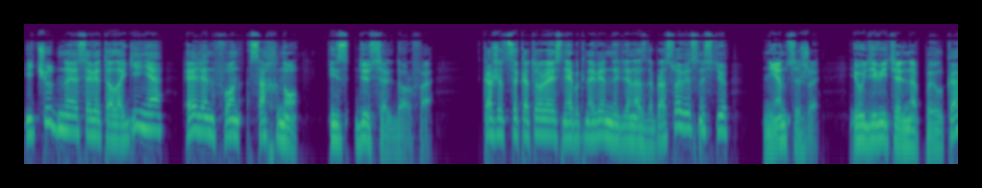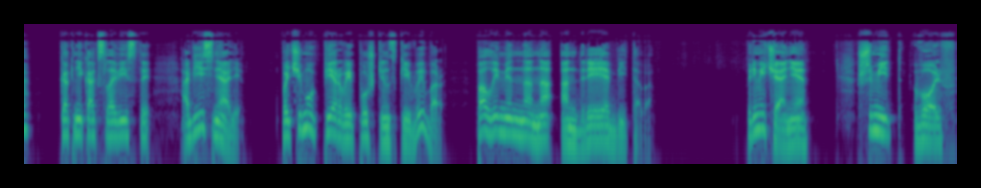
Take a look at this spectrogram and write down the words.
и чудная советологиня Элен фон Сахно из Дюссельдорфа, кажется, которая с необыкновенной для нас добросовестностью, немцы же, и удивительно пылко, как-никак слависты, объясняли, почему первый пушкинский выбор пал именно на Андрея Битова. Примечание. Шмидт Вольф,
